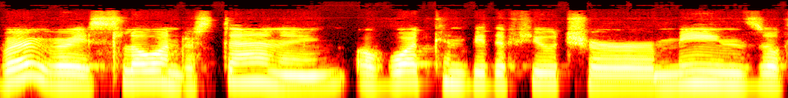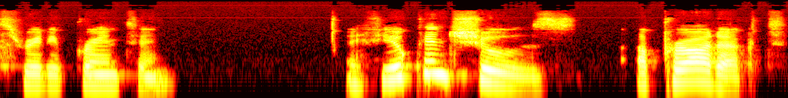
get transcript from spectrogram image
very, very slow understanding of what can be the future means of 3D printing. If you can choose a product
